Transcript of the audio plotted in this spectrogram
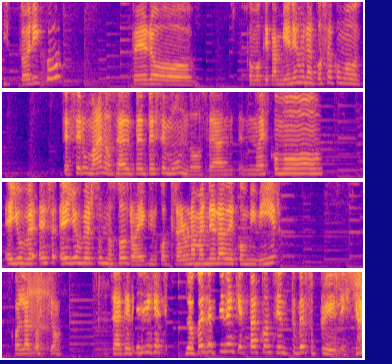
histórico, pero como que también es una cosa como de ser humano, o sea, de, de ese mundo, o sea, no es como ellos, ellos versus nosotros, hay que encontrar una manera de convivir con la Mm. cuestión. O sea, que, tienen que los vendors tienen que estar conscientes de sus privilegios.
